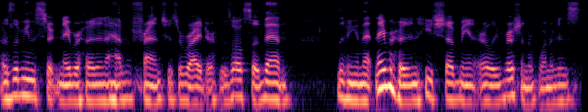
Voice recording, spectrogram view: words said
I was living in a certain neighborhood, and I have a friend who's a writer who was also then living in that neighborhood, and he showed me an early version of one of his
